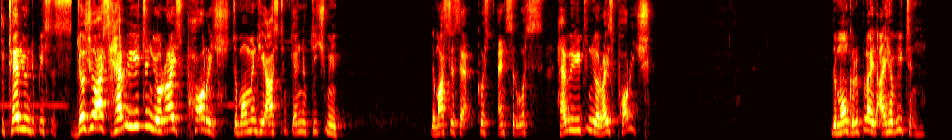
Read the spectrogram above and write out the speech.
to tear you into pieces. Joshu asked, Have you eaten your rice porridge? The moment he asked him, Can you teach me? The master's uh, answer was, Have you eaten your rice porridge? The monk replied, I have eaten.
